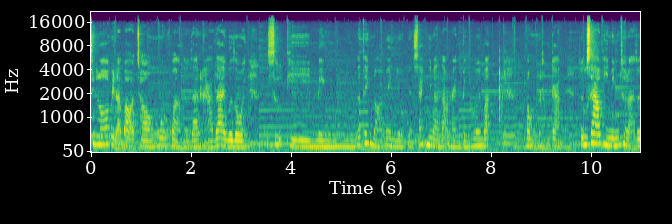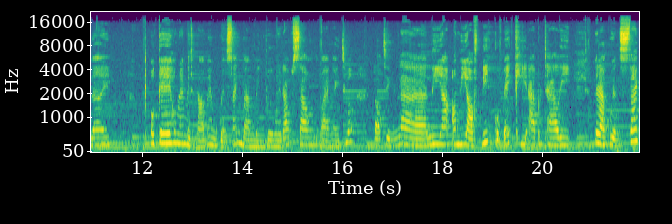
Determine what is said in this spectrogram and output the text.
Xin lỗi vì đã bỏ trống một khoảng thời gian khá dài vừa rồi. Thật sự thì mình rất thích nói về nhiều quyển sách nhưng mà dạo này thì mình hơi bận Và mọi người thông cảm. Rồi dù sao thì mình cũng trở lại rồi đây. Ok, hôm nay mình sẽ nói về một quyển sách mà mình vừa mới đọc xong vài ngày trước. Đó chính là Leah on the Offbeat của Becky Albertalli Đây là quyển sách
